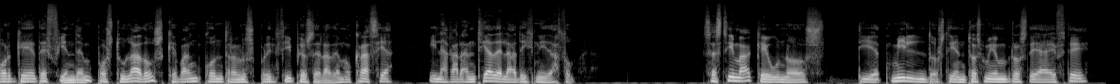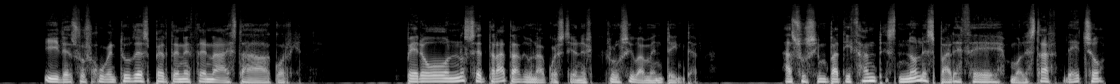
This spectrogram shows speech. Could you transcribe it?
porque defienden postulados que van contra los principios de la democracia y la garantía de la dignidad humana. Se estima que unos 10.200 miembros de AFD y de sus juventudes pertenecen a esta corriente. Pero no se trata de una cuestión exclusivamente interna. A sus simpatizantes no les parece molestar, de hecho,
